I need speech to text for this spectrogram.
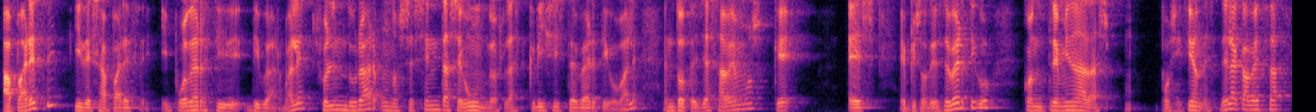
aparece y desaparece y puede recidivar, ¿vale? Suelen durar unos 60 segundos las crisis de vértigo, ¿vale? Entonces ya sabemos que es episodios de vértigo con determinadas posiciones de la cabeza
